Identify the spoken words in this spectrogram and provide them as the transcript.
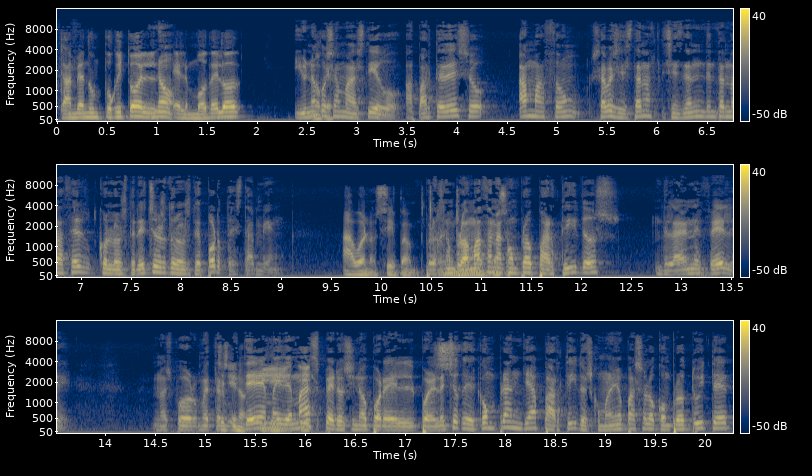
cambiando un poquito el, No. el modelo. Y una No, cosa ¿qué? más, Diego. Aparte de eso, Amazon, ¿sabes? Se están, se están intentando hacer con los derechos de los deportes también. Ah, bueno, sí. Por ejemplo, no, Amazon ha comprado partidos de la NFL. No es por meter Sí, tema y, y- demás, y- pero sino por el, por el hecho que compran ya partidos. Como el año pasado lo compró Twitter,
